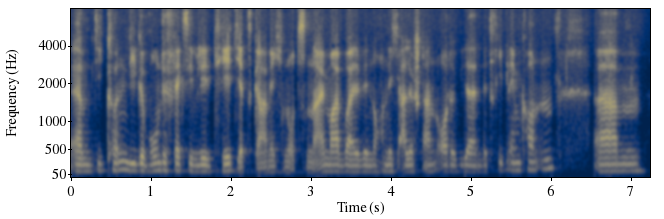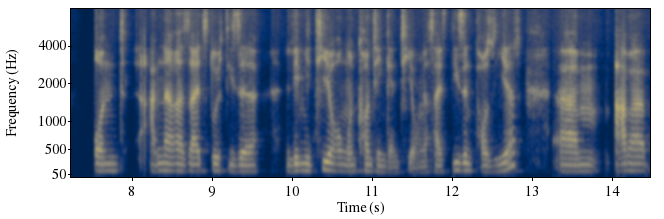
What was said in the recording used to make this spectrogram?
ähm, die können die gewohnte Flexibilität jetzt gar nicht nutzen. Einmal, weil wir noch nicht alle Standorte wieder in Betrieb nehmen konnten ähm, und andererseits durch diese Limitierung und Kontingentierung. Das heißt, die sind pausiert, ähm, aber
